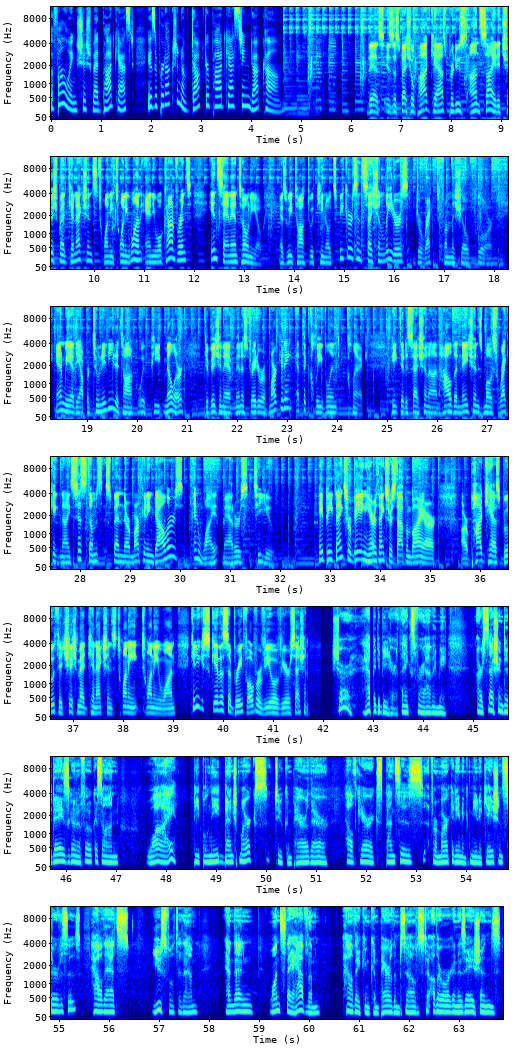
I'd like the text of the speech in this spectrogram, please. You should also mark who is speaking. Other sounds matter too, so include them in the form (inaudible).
Speaker 1: The following SHSMD podcast is a production of drpodcasting.com.
Speaker 2: This is a special podcast produced on site at SHSMD Connections 2021 annual conference in San Antonio as we talked with keynote speakers and session leaders direct from the show floor. And we had the opportunity to talk with Pete Miller, Division Administrator of Marketing at the Cleveland Clinic. Pete did a session on how the nation's most recognized systems spend their marketing dollars and why it matters to you. Hey, Pete, thanks for being here. Thanks for stopping by our, our podcast booth at SHSMD Connections 2021. Can you just give us a brief overview of your session?
Speaker 3: Sure. Happy to be here. Thanks for having me. Our session today is going to focus on why people need benchmarks to compare their healthcare expenses for marketing and communication services, how that's useful to them, and then once they have them, how they can compare themselves to other organizations.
